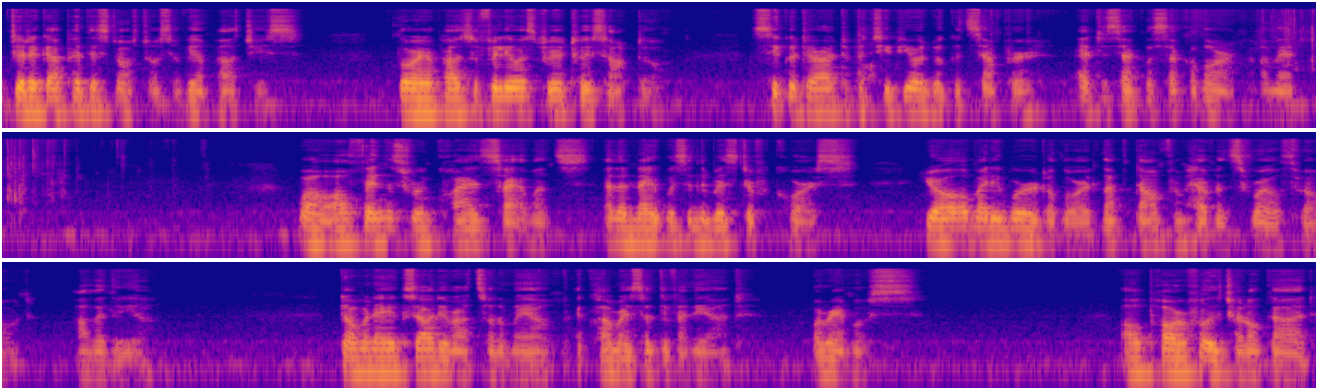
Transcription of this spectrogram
diriga pedis nostros via pacis. Gloria Patri Filio Spiritui Sancto, sicut erat principio nunc et semper, et in secula seculorum. Amen. While all things were in quiet silence, and the night was in the midst of her course, your almighty word, O Lord, leapt down from heaven's royal throne. Alleluia. Domine exaudi rationem meam, et clamare sanctiveniat. Oremus. All powerful eternal God,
